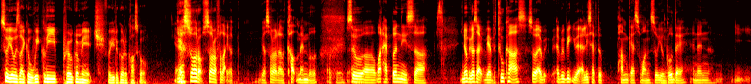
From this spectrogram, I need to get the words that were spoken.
So it was like a weekly pilgrimage for you to go to Costco. Yeah, sort of, sort of like a, we are sort of a cult member. Okay. So uh, what happened is, uh, you know, because I, we have two cars, so every every week you at least have to pump gas once. So you go there, and then, you,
